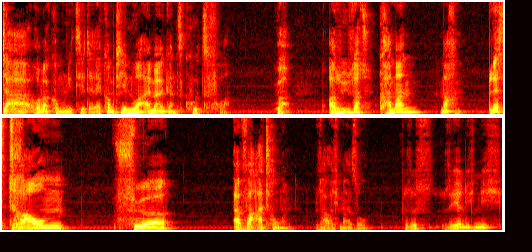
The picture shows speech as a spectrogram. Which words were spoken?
darüber kommuniziert er. Der kommt hier nur einmal ganz kurz vor. Ja, also wie gesagt, kann man machen. Lässt Raum für Erwartungen, sage ich mal so. Das ist sicherlich nicht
